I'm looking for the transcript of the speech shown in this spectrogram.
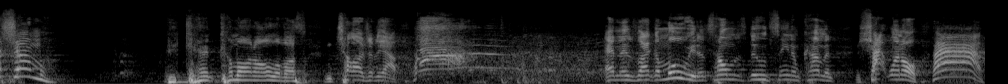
crush him. He can't come on all of us and charge it out. Ah! And it was like a movie. This homeless dude seen him coming and shot one off. Ah!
